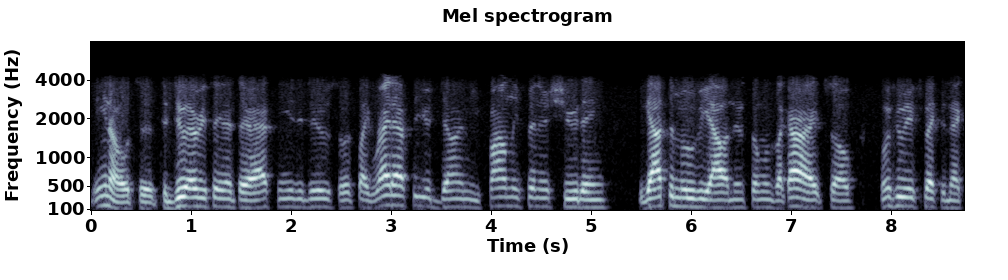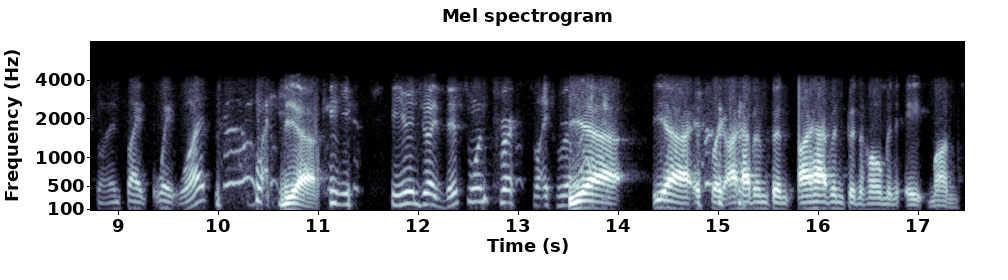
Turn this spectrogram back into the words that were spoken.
you know to to do everything that they're asking you to do. So it's like right after you're done, you finally finish shooting, you got the movie out, and then someone's like, all right, so when can we expect the next one? It's like, wait, what? like, Yeah, Can you can you enjoy this one first? Like, relax. yeah, yeah. It's like I haven't been I haven't been home in eight months.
